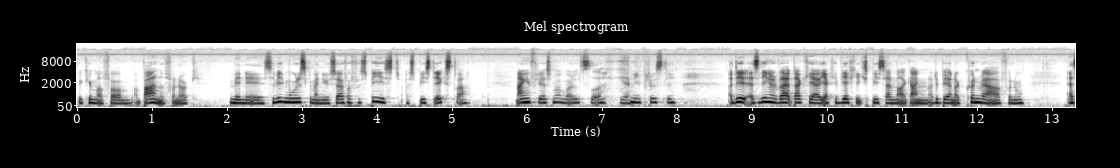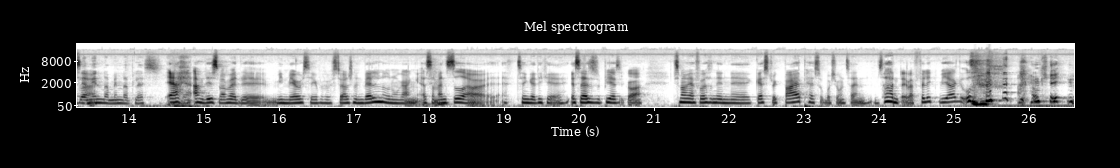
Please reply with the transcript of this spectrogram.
bekymret for, om, barnet får nok. Men øh, så vidt muligt skal man jo sørge for at få spist, og spist ekstra. Mange flere små måltider Ja. lige pludselig. Og det, altså lige nu, der, der kan jeg, jeg kan virkelig ikke spise så meget af gangen, og det bliver nok kun værre for nu. Altså, er mindre og mindre plads. Ja, ja. Jamen, det er som om, at øh, min mave er sikker på størrelse med en valnød nogle gange. Altså man sidder og øh, tænker, det kan... Jeg sagde til Tobias i går, det er som om jeg har fået sådan en øh, gastric bypass operation, så, han, så har den da i hvert fald ikke virket. Ej, okay.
